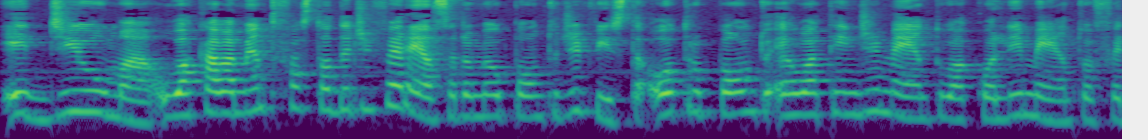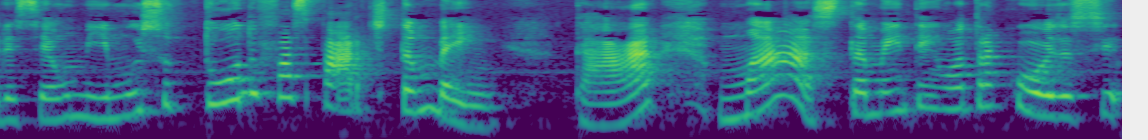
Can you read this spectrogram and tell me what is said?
Edilma, o acabamento faz toda a diferença do meu ponto de vista. Outro ponto é o atendimento, o acolhimento, oferecer um mimo. Isso tudo faz parte também, tá? Mas também tem outra coisa, se,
